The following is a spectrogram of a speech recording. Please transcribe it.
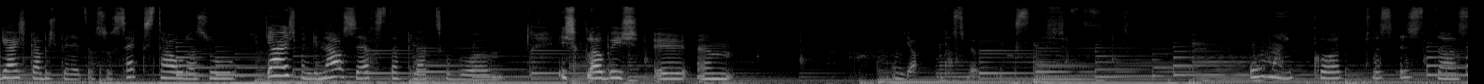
Ja, ich glaube, ich bin jetzt auf so Sechster oder so. Ja, ich bin genau sechster Platz geworden. Ich glaube, ich, äh, ähm, ja, das wird nichts. Ich schaff das nicht. Oh mein Gott, was ist das?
